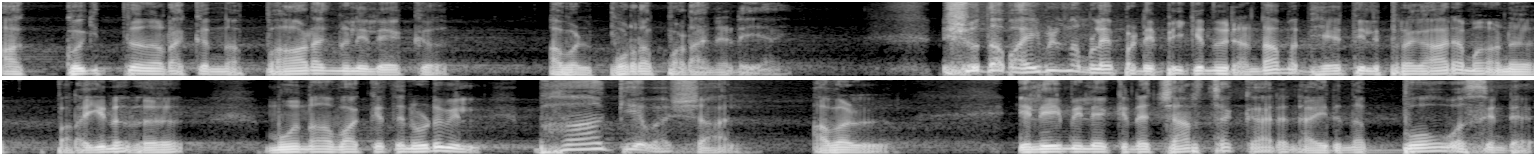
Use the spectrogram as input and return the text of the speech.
ആ കൊയ്ത്ത് നടക്കുന്ന പാടങ്ങളിലേക്ക് അവൾ പുറപ്പെടാനിടയായി. വിശുദ്ധ ബൈബിൾ നമ്മളെ പഠിപ്പിക്കുന്നു രണ്ടാം അധ്യായത്തിൽ പ്രകാരമാണ് പറയുന്നത്. മൂന്നാം വാക്യത്തിനൊടുവിൽ ഭാഗ്യവശാൽ അവൾ എലീമിലേക്കിന്റെ ചർച്ചക്കാരനായിരുന്ന ബോവസിന്റെ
